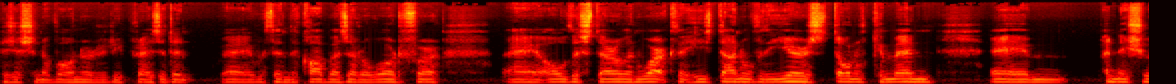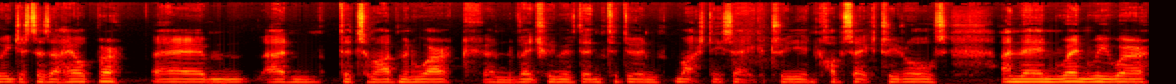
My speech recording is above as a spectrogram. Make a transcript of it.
position of honorary president uh, within the club as a reward for uh, all the sterling work that he's done over the years. Donald came in um, initially just as a helper um, and did some admin work and eventually moved into doing matchday secretary and club secretary roles. And then when we were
